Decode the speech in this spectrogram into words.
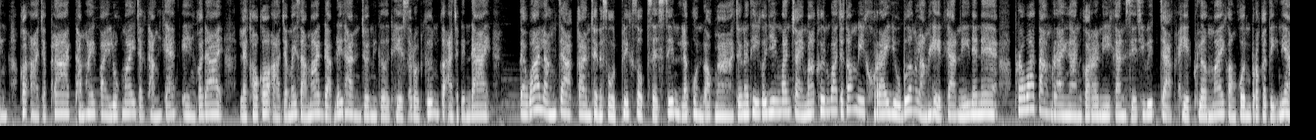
งก็อาจจะพลาดทำให้ไฟลุกไหม้จากถังแก๊สเองก็ได้ และเขาก็อาจจะไม่สามารถดับได้ทันจนเกิดเหตุสลดขึ้นก็อาจจะเป็นได้ แต่ว่าหลังจากการชนสูตรพลิกศพเสร็จสิ้นและผลออกมา เจ้าหน้าที่ก็ยิ่งมั่นใจมากขึ้นว่าจะต้องมีใครอยู่เบื้องหลังเหตุการณ์นี้แน่ ๆ เพราะว่าตามรายงานกรณีการเสียชีวิตจากเหตุเพลิงไหม้ของคนปกติเนี่ย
